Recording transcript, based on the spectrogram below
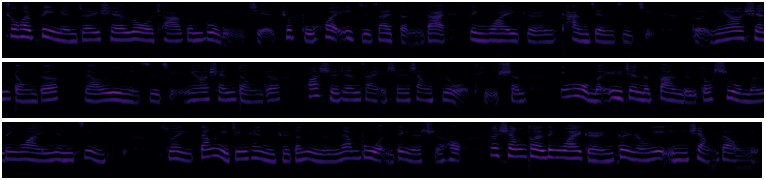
就会避免这一些落差跟不理解，就不会一直在等待另外一个人看见自己。对，你要先懂得疗愈你自己，你要先懂得花时间在你身上自我提升。因为我们遇见的伴侣都是我们另外一面镜子，所以当你今天你觉得你能量不稳定的时候，那相对另外一个人更容易影响到你。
